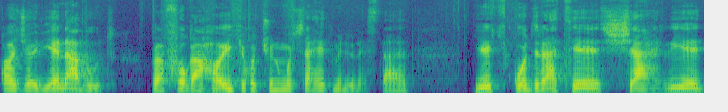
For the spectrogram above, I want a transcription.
قاجاریه نبود و فقهایی که خودشون مجتهد می‌دونستند یک قدرت شهری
